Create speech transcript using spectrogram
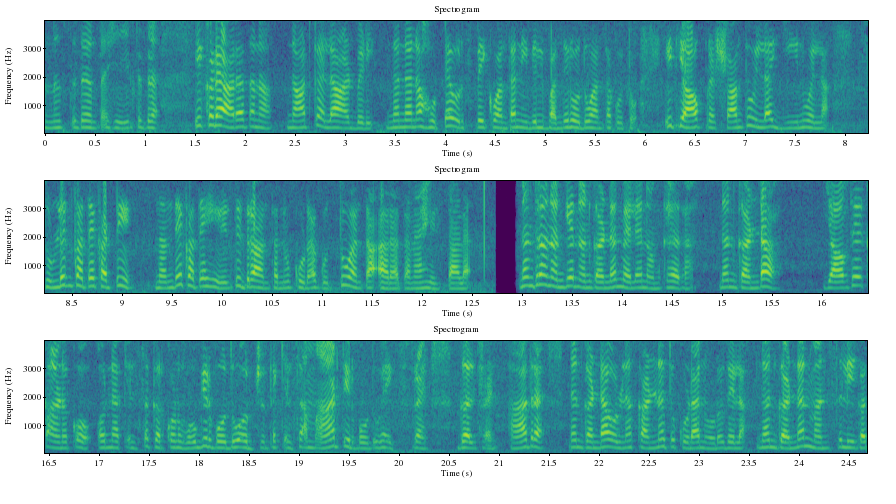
ಅನ್ನಿಸ್ತಿದೆ ಅಂತ ಹೇಳ್ತಿದ್ರೆ. ಈ ಕಡೆ ಆರಾಧನಾ, ನಾಟಕ ಎಲ್ಲ ಆಡಬೇಡಿ. ನನ್ನನ್ನು ಹೊಟ್ಟೆ ಉರಿಸ್ಬೇಕು ಅಂತ ನೀವಿಲ್ಲಿ ಬಂದಿರೋದು ಅಂತ ಗೊತ್ತು. ಇದು ಯಾವ ಪ್ರಶಾಂತೂ ಇಲ್ಲ, ಏನೂ ಇಲ್ಲ. ಸುಳ್ಳಿನ ಕತೆ ಕಟ್ಟಿ ನಂದೇ ಕತೆ ಹೇಳ್ತಿದ್ರ ಅಂತಲೂ ಕೂಡ ಗೊತ್ತು ಅಂತ ಆರಾಧನಾ ಹೇಳ್ತಾಳೆ. ನಂತರ ನನಗೆ ನನ್ನ ಗಂಡನ ಮೇಲೆ ನಂಬಿಕೆ ಅದ. ನನ್ನ ಗಂಡ ಯಾವುದೇ ಕಾರಣಕ್ಕೂ ಅವ್ರನ್ನ ಕೆಲಸ ಕರ್ಕೊಂಡು ಹೋಗಿರ್ಬೋದು, ಅವ್ರ ಜೊತೆ ಕೆಲಸ ಮಾಡ್ತಿರ್ಬೋದು ಎಕ್ಸ್ ಫ್ರೆಂಡ್ ಗರ್ಲ್ ಫ್ರೆಂಡ್ ಆದರೆ ನನ್ನ ಗಂಡ ಅವಳನ್ನ ಕಣ್ಣತ್ತು ಕೂಡ ನೋಡೋದಿಲ್ಲ. ನನ್ನ ಗಂಡನ ಮನಸ್ಸಲ್ಲಿ ಈಗ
